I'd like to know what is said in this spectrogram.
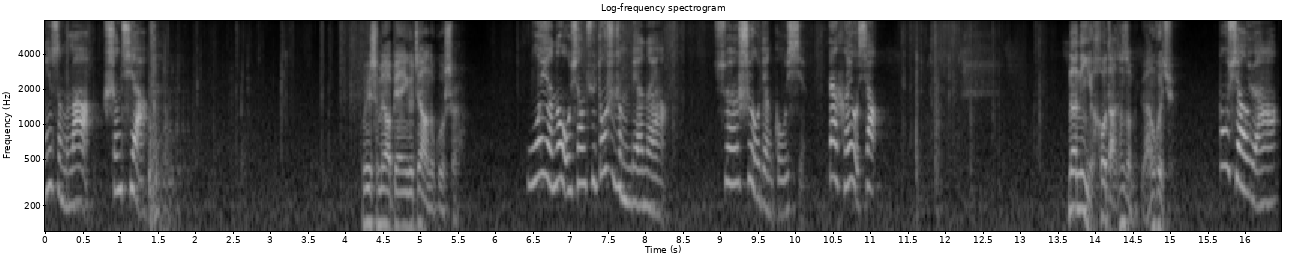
你怎么了？生气啊？为什么要编一个这样的故事？我演的偶像剧都是这么编的呀，虽然是有点狗血，但很有效。那你以后打算怎么圆回去？不需要圆啊，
